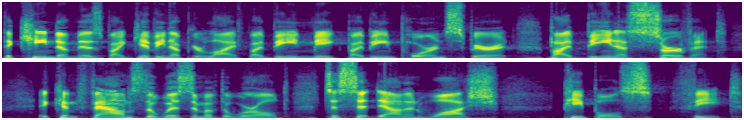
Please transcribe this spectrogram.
the kingdom is by giving up your life, by being meek, by being poor in spirit, by being a servant. It confounds the wisdom of the world to sit down and wash people's feet.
